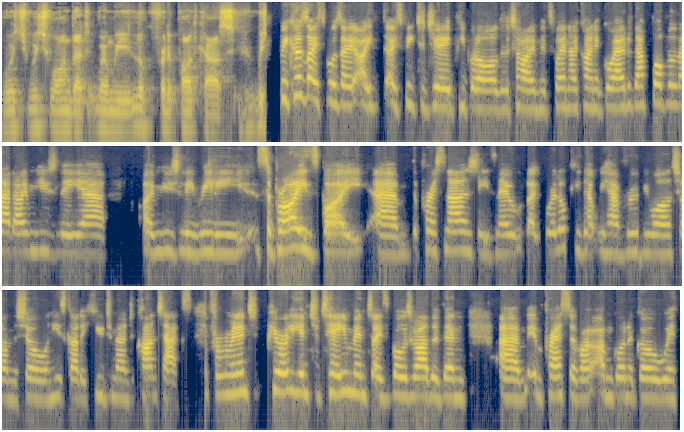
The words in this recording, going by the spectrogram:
Which which one that when we look for the podcast? Which- because I suppose I, I, I speak to J people all the time. It's when I kind of go out of that bubble that I'm usually uh, I'm usually really surprised by um, the personalities. Now, like we're lucky that we have Ruby Walsh on the show, and he's got a huge amount of contacts. From an purely entertainment, I suppose, rather than um, impressive, I- am going to go with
